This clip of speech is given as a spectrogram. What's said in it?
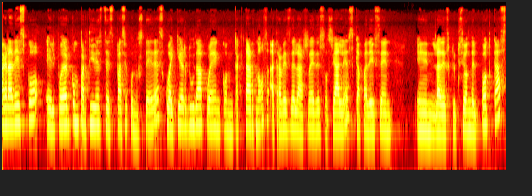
Agradezco el poder compartir este espacio con ustedes. Cualquier duda pueden contactarnos a través de las redes sociales que aparecen en la descripción del podcast.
